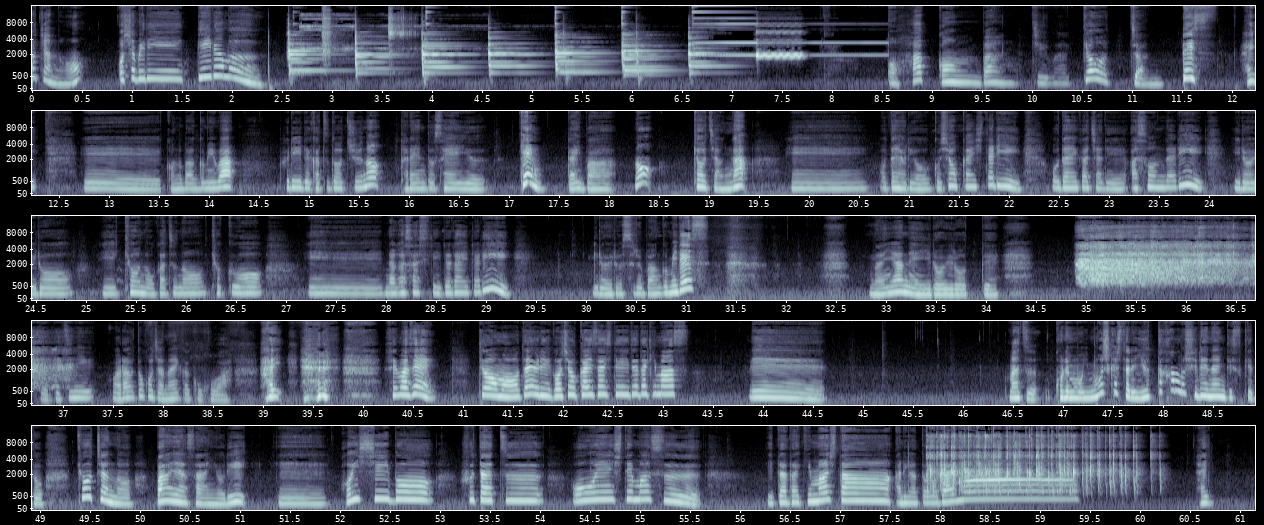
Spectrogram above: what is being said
きょうちゃんのおしゃべりティールーム。おはこんばんちは、きょうちゃんです。はい。えー、この番組は、フリーで活動中のタレント声優兼ライバーのきょうちゃんが、えー、お便りをご紹介したり、お題ガチャで遊んだり、いろいろ、えー今日のおかずの曲を、えー流させていただいたり、いろいろする番組です。なんやねん、いろいろって。いや、別に笑うとこじゃないか、ここは。はい。すいません。今日もお便りご紹介させていただきます。えー、まず、これももしかしたら言ったかもしれないんですけど、きょうちゃんのばあやさんより、えー、美味しい棒二つ応援してます。いただきました。ありがとうございます。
